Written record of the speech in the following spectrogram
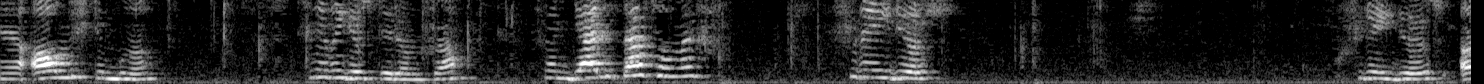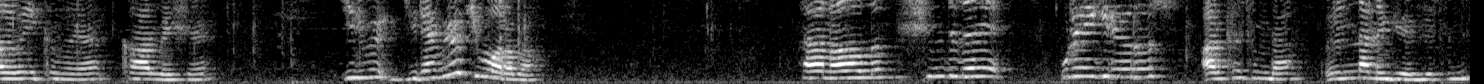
Yani almıştım bunu. Size de gösteriyorum şu an. Şu an geldikten sonra şu- şuraya gidiyoruz. Şuraya gidiyoruz. Araba yıkamaya, kar beşe. Girme, giremiyor ki bu araba. Hemen alalım. Şimdi de buraya giriyoruz. Arkasından. Önünden de girebilirsiniz.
